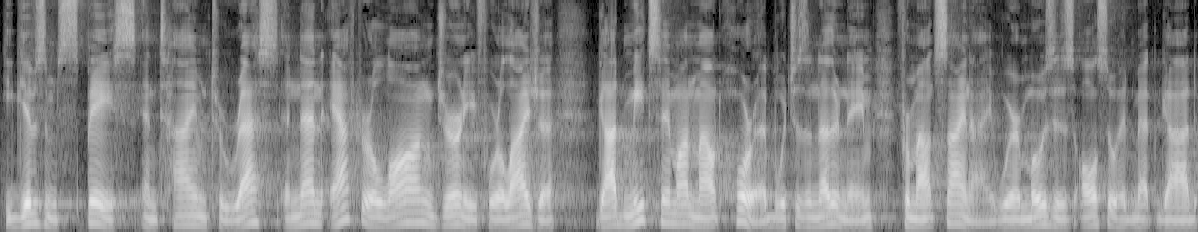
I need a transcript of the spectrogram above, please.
He gives him space and time to rest. And then, after a long journey for Elijah, God meets him on Mount Horeb, which is another name for Mount Sinai, where Moses also had met God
